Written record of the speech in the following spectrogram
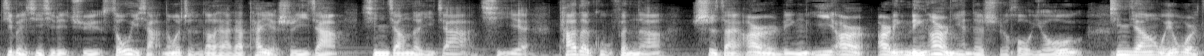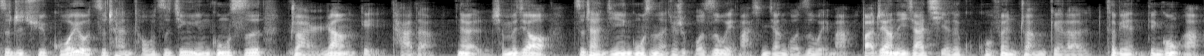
基本信息里去搜一下。那我只能告诉大家，它也是一家新疆的一家企业。它的股份呢是在二零一二二零零二年的时候，由新疆维吾尔自治区国有资产投资经营公司转让给他的。那什么叫？资产经营公司呢，就是国资委嘛，新疆国资委嘛，把这样的一家企业的股份转给了特变电工啊。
